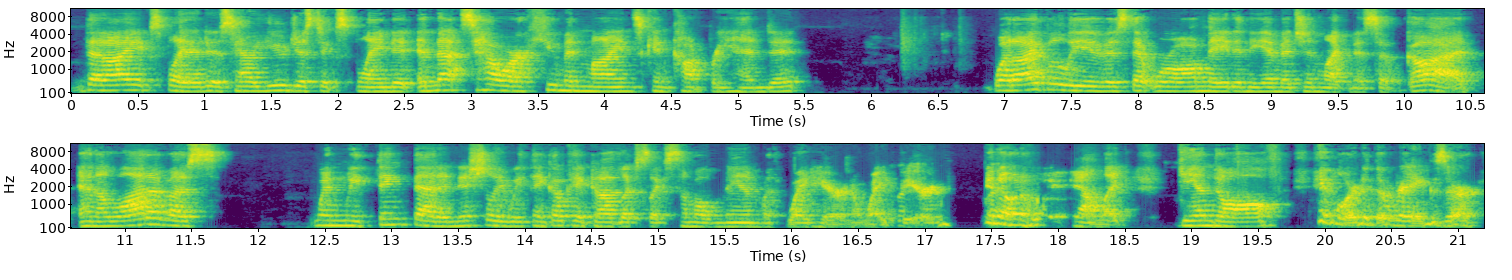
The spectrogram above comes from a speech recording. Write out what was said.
that I explain it is how you just explained it, and that's how our human minds can comprehend it. What I believe is that we're all made in the image and likeness of God, and a lot of us, when we think that initially, we think, okay, God looks like some old man with white hair and a white beard, you know, in a white gown, like Gandalf in Lord of the Rings, or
